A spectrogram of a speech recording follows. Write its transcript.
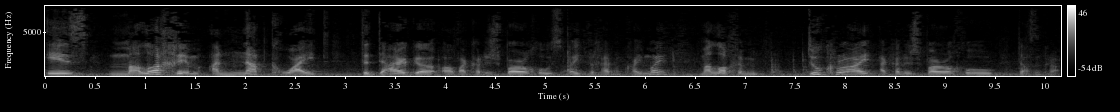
is malachim are not quite the darga of Hakadosh Baruch Hu's Oit V'Chavim Kaimoi. Malachim do cry, Hakadosh Baruch Hu doesn't cry.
